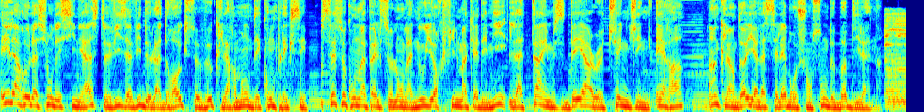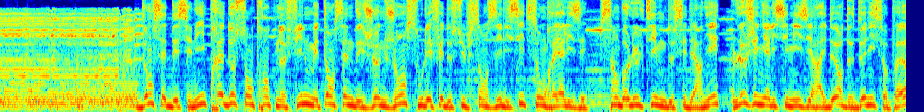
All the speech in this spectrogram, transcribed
et la relation des cinéastes vis-à-vis de la drogue se veut clairement décomplexée. C'est ce qu'on appelle selon la New York Film Academy la Times They Are a Changing Era, un clin d'œil à la célèbre chanson de Bob Dylan. Dans cette décennie, près de 139 films mettant en scène des jeunes gens sous l'effet de substances illicites sont réalisés. Symbole ultime de ces derniers, le génialissime Easy Rider de Dennis Hopper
